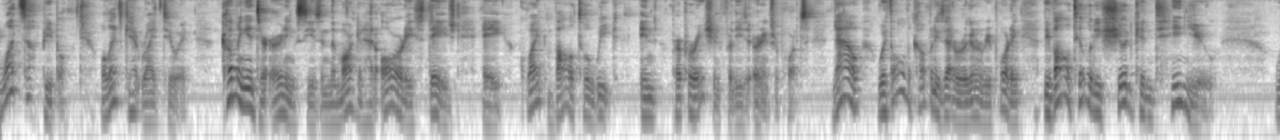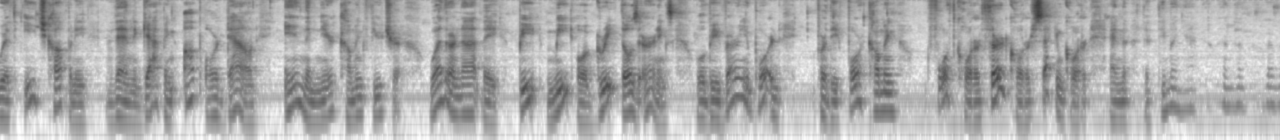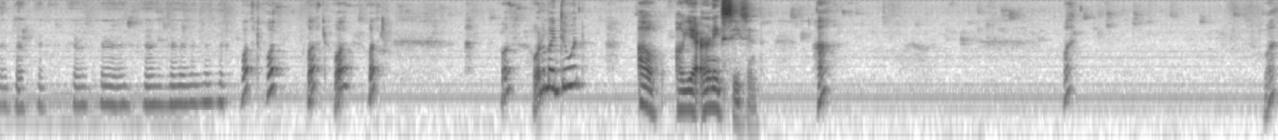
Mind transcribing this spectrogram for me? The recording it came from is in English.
What's up, people? Well, let's get right to it. Coming into earnings season, the market had already staged a quite volatile week in preparation for these earnings reports. Now, with all the companies that are going to be reporting, the volatility should continue, with each company then gapping up or down in the near coming future. Whether or not they beat, meet, or greet those earnings will be very important for the forthcoming fourth quarter, third quarter, second quarter, and the, the what, what, what, what, what, what, what am I doing? Oh, oh yeah, earnings season, huh? What? What?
